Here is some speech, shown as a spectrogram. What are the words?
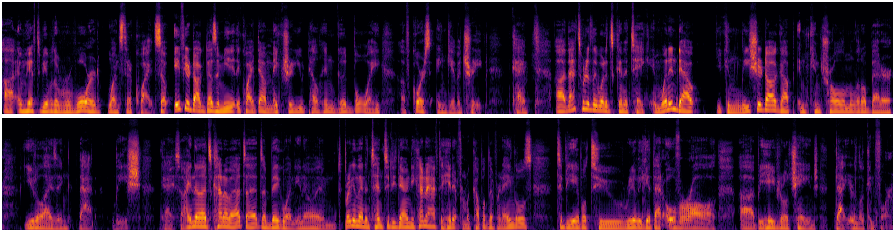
uh, and we have to be able to reward once they're quiet. So if your dog does immediately quiet down, make sure you tell him "good boy," of course, and give a treat. Okay, uh, that's really what it's going to take. And when in doubt, you can leash your dog up and control them a little better utilizing that leash. Okay, so I know that's kind of a, that's a that's a big one, you know, and bringing that intensity down, you kind of have to hit it from a couple different angles to be able to really get that overall uh, behavioral change that you're looking for.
